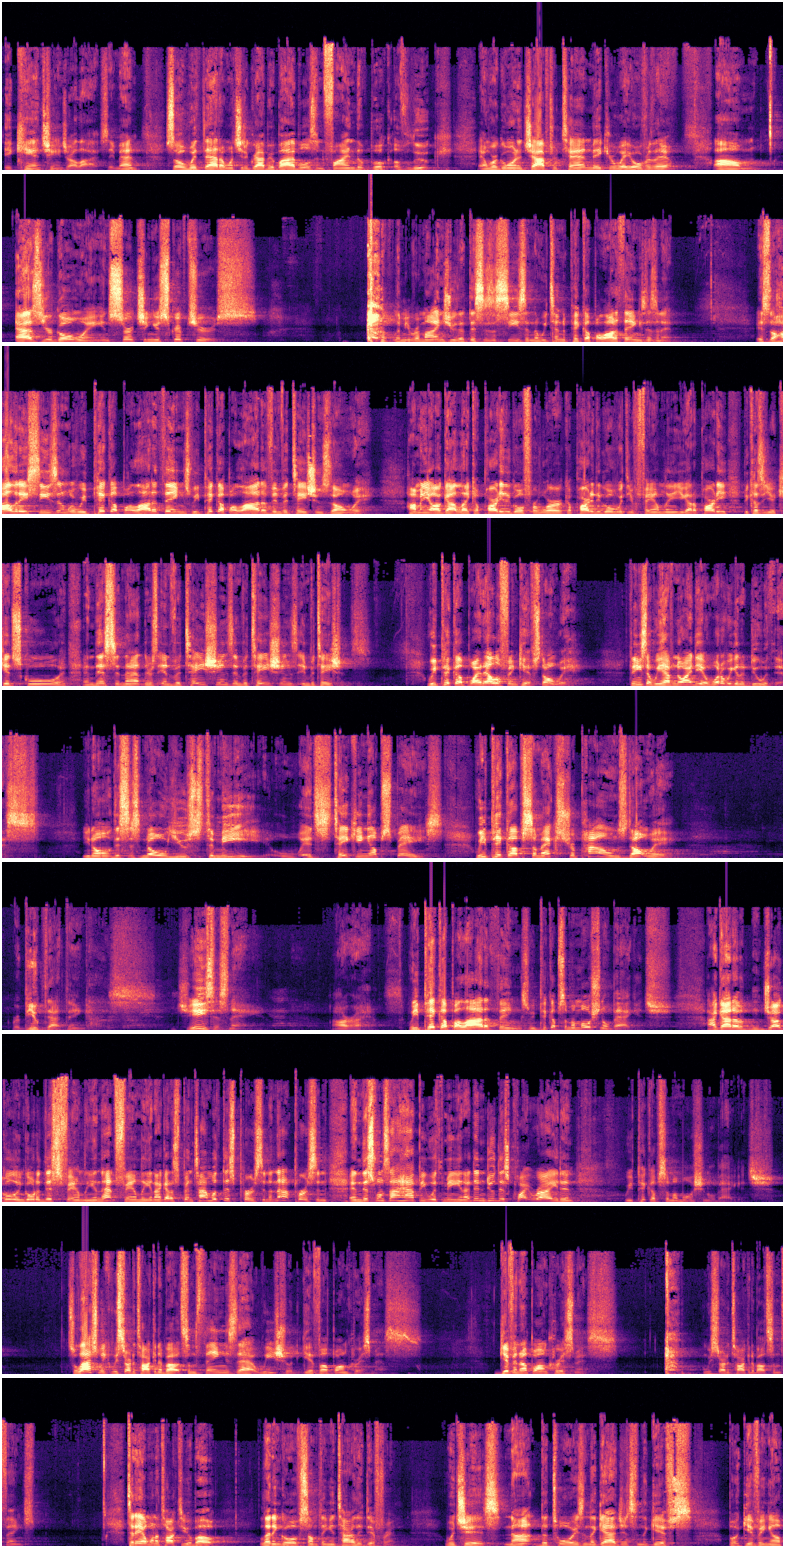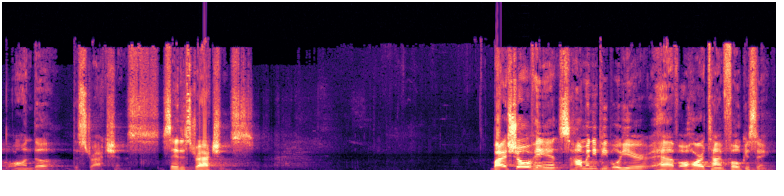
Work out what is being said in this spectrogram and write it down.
It can change our lives. Amen. So, with that, I want you to grab your Bibles and find the book of Luke. And we're going to chapter 10. Make your way over there. Um, as you're going and searching your scriptures, let me remind you that this is a season that we tend to pick up a lot of things, isn't it? It's the holiday season where we pick up a lot of things. We pick up a lot of invitations, don't we? How many y'all got like a party to go for work, a party to go with your family? You got a party because of your kid's school and, and this and that. There's invitations, invitations, invitations. We pick up white elephant gifts, don't we? Things that we have no idea. What are we going to do with this? You know, this is no use to me. It's taking up space. We pick up some extra pounds, don't we? Rebuke that thing, guys. In Jesus' name. All right. We pick up a lot of things. We pick up some emotional baggage. I got to juggle and go to this family and that family, and I got to spend time with this person and that person, and this one's not happy with me, and I didn't do this quite right. And we pick up some emotional baggage. So last week we started talking about some things that we should give up on Christmas. Giving up on Christmas. we started talking about some things. Today I want to talk to you about letting go of something entirely different which is not the toys and the gadgets and the gifts, but giving up on the distractions. Say distractions. By a show of hands, how many people here have a hard time focusing?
